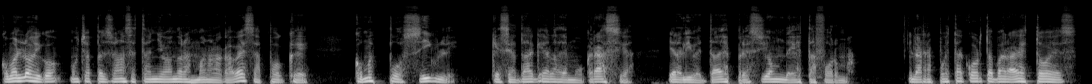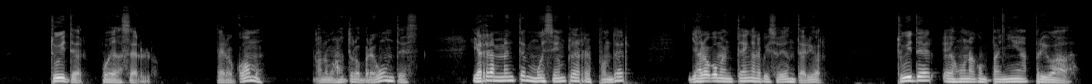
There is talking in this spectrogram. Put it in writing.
Como es lógico, muchas personas se están llevando las manos a la cabeza porque ¿cómo es posible que se ataque a la democracia y a la libertad de expresión de esta forma? Y la respuesta corta para esto es, Twitter puede hacerlo. ¿Pero cómo? A lo mejor te lo preguntes. Y es realmente muy simple de responder. Ya lo comenté en el episodio anterior. Twitter es una compañía privada,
